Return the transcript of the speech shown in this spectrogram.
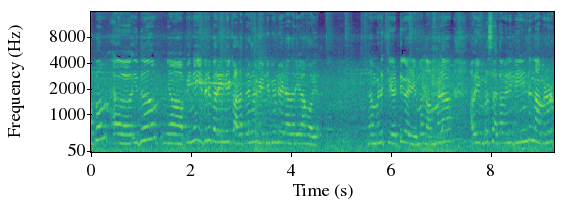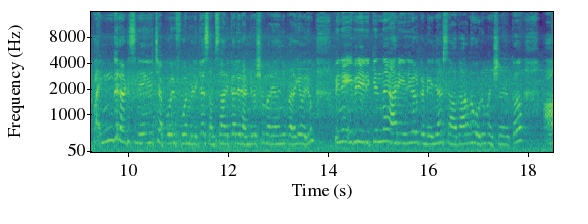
അപ്പം ഇത് പിന്നെ ഇവർ പറയുന്ന ഈ കള്ളത്തരങ്ങൾ വീണ്ടും വീണ്ടും എന്നാണെന്നറിയാമോ നമ്മൾ കേട്ട് കഴിയുമ്പോൾ നമ്മൾ അവർ ഇമ്പ്രസ് ആക്കാൻ വേണ്ടി വീണ്ടും നമ്മളോട് ഭയങ്കരമായിട്ട് സ്നേഹിച്ച് അപ്പോൾ ഒരു ഫോൺ വിളിക്കുക സംസാരിക്കാൻ രണ്ട് വർഷം പറയാമെന്ന് പിറകെ വരും. പിന്നെ ഇവരിയ്ക്കുന്ന ആ രീതികൾ കണ്ടു കഴിഞ്ഞാൽ സാധാരണ ഒരു മനുഷ്യർക്ക് ആ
